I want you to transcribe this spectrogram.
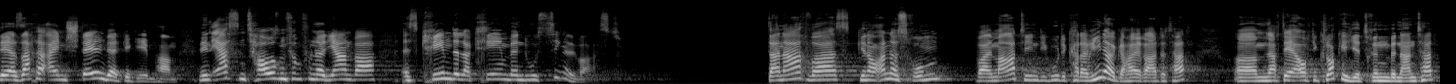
der Sache einen Stellenwert gegeben haben. In den ersten 1500 Jahren war es Creme de la Creme, wenn du Single warst. Danach war es genau andersrum, weil Martin die gute Katharina geheiratet hat, ähm, nach der er auch die Glocke hier drin benannt hat.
